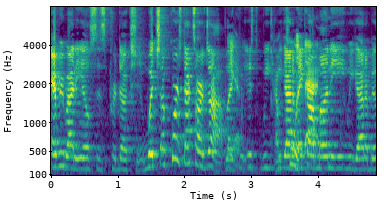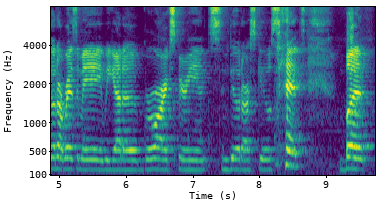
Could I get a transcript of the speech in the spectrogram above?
everybody else's production, which of course that's our job. Like Yeah. we, we got to make our money, we got to build our resume, we got to grow our experience and build our skill sets. But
